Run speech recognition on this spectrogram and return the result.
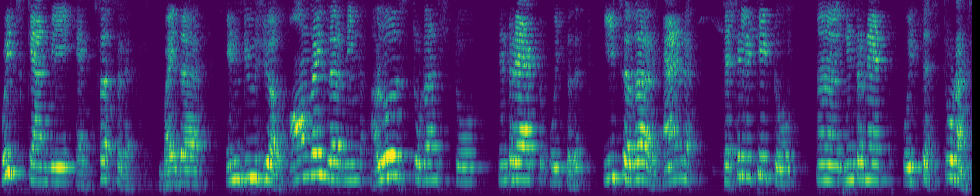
which can be accessed by the individual. Online learning allows students to interact with each other and facility to uh, internet with students.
